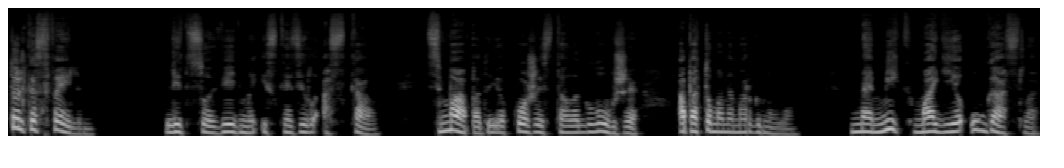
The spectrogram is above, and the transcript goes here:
только с Фейлин». Лицо ведьмы исказил оскал. Тьма под ее кожей стала глубже, а потом она моргнула. На миг магия угасла.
